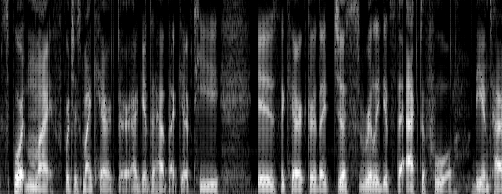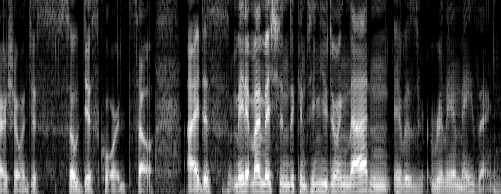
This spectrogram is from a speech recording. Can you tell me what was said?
Sporting Life, which is my character. I get to have that gift. He is the character that just really gets to act a fool the entire show and just so discord. So I just made it my mission to continue doing that, and it was really amazing.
